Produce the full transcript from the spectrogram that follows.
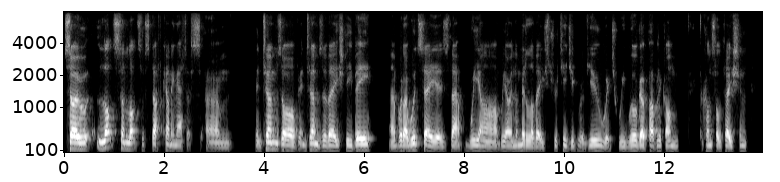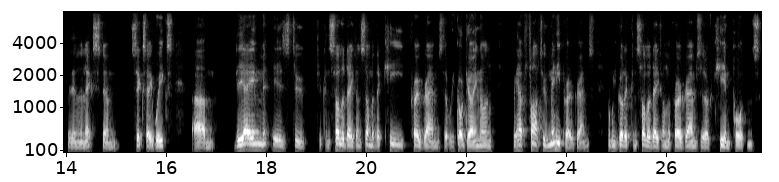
So lots and lots of stuff coming at us. Um, in terms of in terms of AHDB, uh, what I would say is that we are we are in the middle of a strategic review, which we will go public on for consultation within the next um, six eight weeks. Um, the aim is to to consolidate on some of the key programs that we've got going on. We have far too many programs, and we've got to consolidate on the programs that are of key importance.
